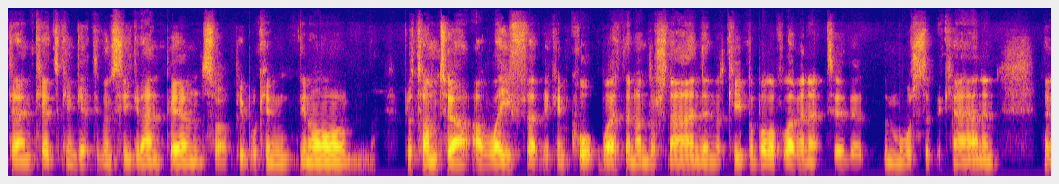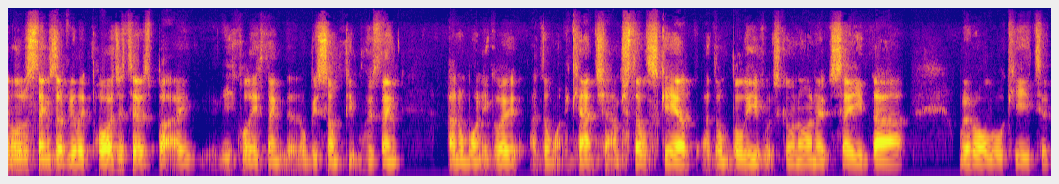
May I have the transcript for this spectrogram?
grandkids can get to go and see grandparents, or people can, you know, return to a, a, life that they can cope with and understand, and they're capable of living it to the, the most that they can. And I think all those things are really positives. But I equally think that there'll be some people who think, I don't want to go out, I don't want to catch it, I'm still scared, I don't believe what's going on outside that. We're all okay to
